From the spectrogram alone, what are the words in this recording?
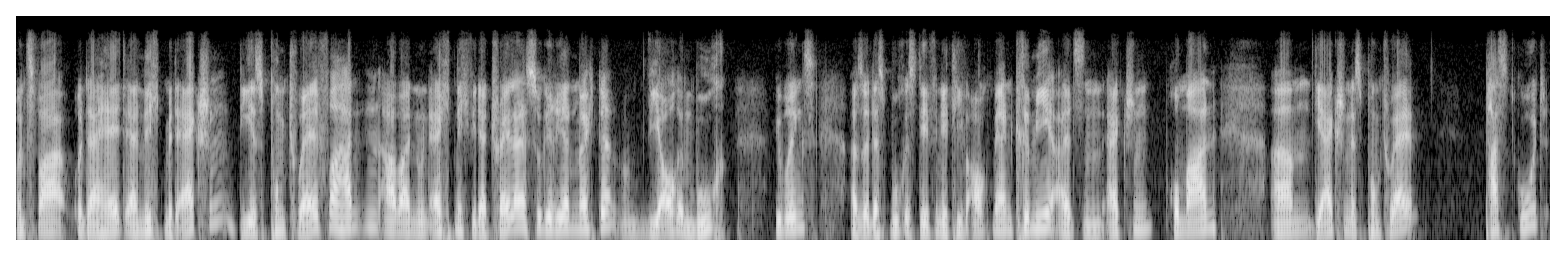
Und zwar unterhält er nicht mit Action, die ist punktuell vorhanden, aber nun echt nicht, wie der Trailer es suggerieren möchte, wie auch im Buch übrigens. Also das Buch ist definitiv auch mehr ein Krimi als ein Action-Roman. Ähm, die Action ist punktuell, passt gut,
